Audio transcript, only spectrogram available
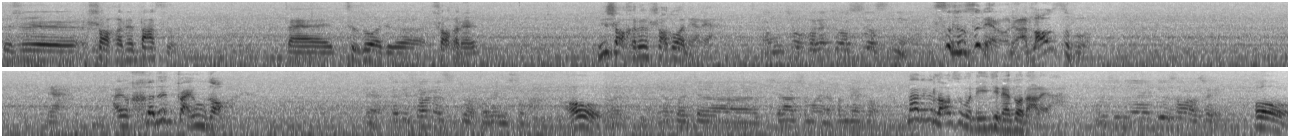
这是烧河豚大师在制作这个烧河豚。你烧河豚烧多少年了呀？啊，我做活来做四十四年了。四十四年了，对吧？老师傅。你看，还有河豚专用灶。对，这里专门是做河豚的厨房，哦，要不这个其他厨房要分开做。那这个老师傅你今年多大了呀？我今年六十二岁，哦，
